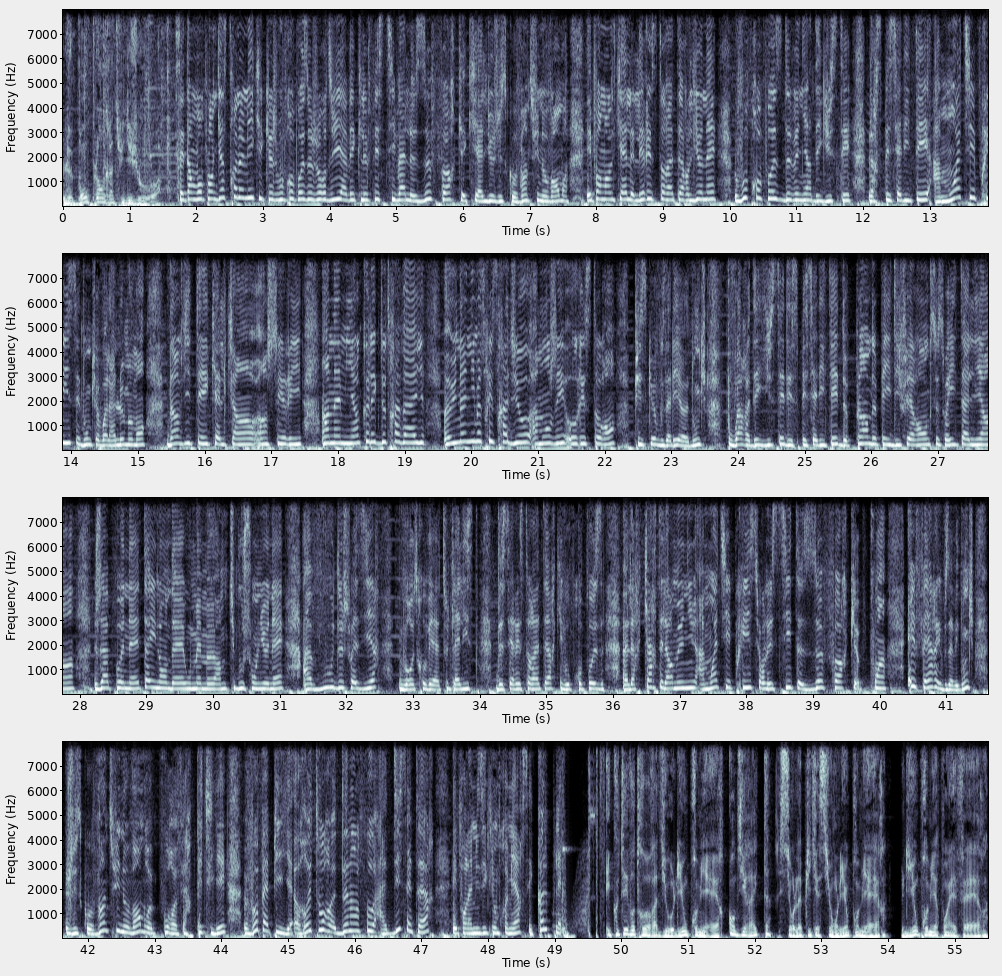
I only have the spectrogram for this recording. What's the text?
Le bon plan gratuit du jour. C'est un bon plan gastronomique que je vous propose aujourd'hui avec le festival The Fork qui a lieu jusqu'au 28 novembre et pendant lequel les restaurateurs lyonnais vous proposent de venir déguster leur spécialité à moitié prix. C'est donc voilà le moment d'inviter quelqu'un, un chéri, un ami, un collègue de travail, euh, une animatrice radio à manger au restaurant puisque vous allez euh, donc pouvoir déguster des spécialités de plein de pays différents, que ce soit italien, japonais, ou même euh, un petit bouchon lyonnais. À vous de choisir. Vous retrouvez euh, toute la liste de ces restaurateurs qui vous proposent euh, leurs cartes et leurs menus à moitié prix sur le site thefork.fr et vous avez donc jusqu'au 28 novembre pour faire pétiller vos papilles. Retour de l'info à 17h et pour la musique Lyon Première, c'est Coldplay. Écoutez votre radio Lyon Première en direct sur l'application Lyon Première, lyonpremière.fr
